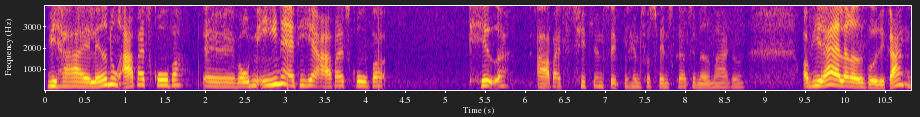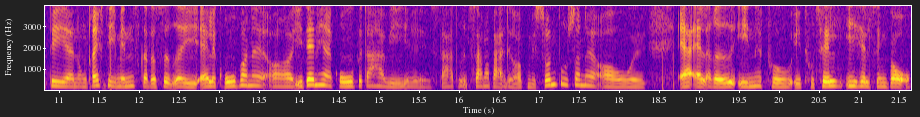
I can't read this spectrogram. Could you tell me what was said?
Vi har øh, lavet nogle arbejdsgrupper, øh, hvor den ene af de her arbejdsgrupper hedder arbejdstitlen simpelthen for svenskere til madmarkedet. Og vi er allerede gået i gang. Det er nogle driftige mennesker, der sidder i alle grupperne, og i den her gruppe, der har vi øh, startet et samarbejde op med sundbusserne, og øh, er allerede inde på et hotel i Helsingborg,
